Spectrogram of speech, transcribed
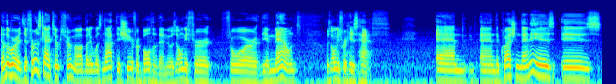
In other words, the first guy took truma, but it was not the shear for both of them. It was only for for the amount was only for his half. And and the question then is is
